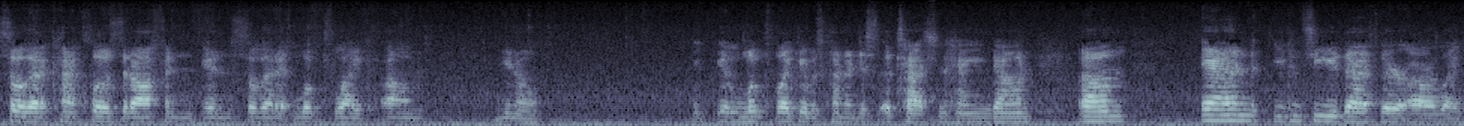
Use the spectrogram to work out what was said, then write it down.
so that it kind of closed it off, and, and so that it looked like, um, you know, it, it, looked like it was kind of just attached and hanging down. And you can see that there are like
